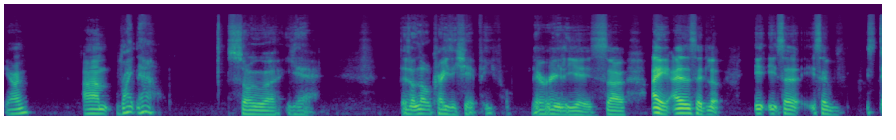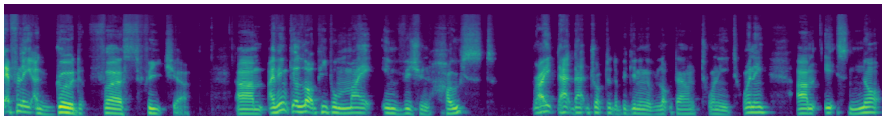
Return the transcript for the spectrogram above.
you know, um, right now. So uh, yeah, there's a lot of crazy shit, people. There really is. So, hey, as I said, look, it, it's a, it's a, it's definitely a good first feature. Um, I think a lot of people might envision Host, right? That that dropped at the beginning of lockdown 2020. Um, it's not,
